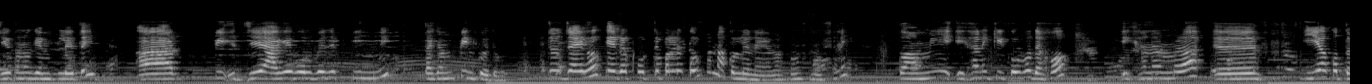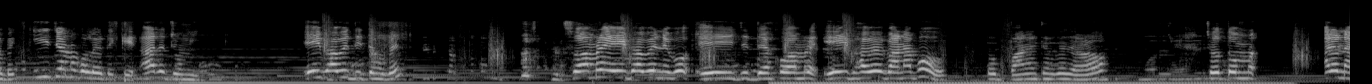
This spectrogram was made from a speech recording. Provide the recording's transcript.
যে কোনো গেম প্লেতেই আর যে আগে বলবে যে পিন পিনমি তাকে আমি পিন করে দেবো। তো যাই হোক এটা করতে পারলে করব না করলে নাই আমার কোনো সমস্যা নেই। তো আমি এখানে কি করব দেখো এখানে আমরা ইয়া করতে হবে কি যেন বলে এটাকে আরে জমি। এইভাবে দিতে হবে। সো আমরা এইভাবে নেব এই যে দেখো আমরা এইভাবে বানাবো। তো বানাইতে হবে দাঁড়াও। তো তোমরা আরে না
